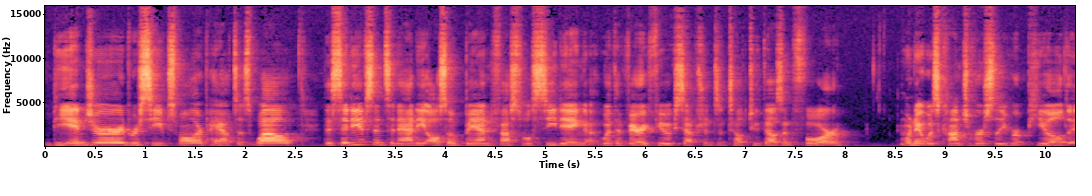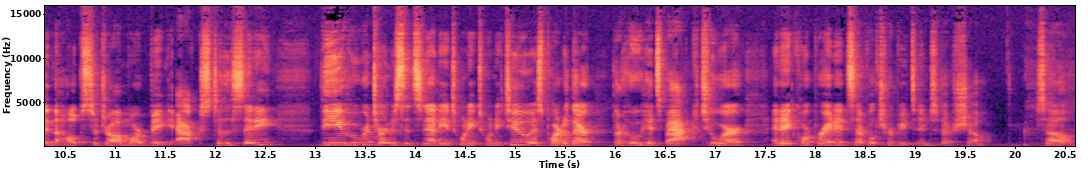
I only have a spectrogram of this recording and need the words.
the injured received smaller payouts as well. The city of Cincinnati also banned festival seating with a very few exceptions until 2004 when it was controversially repealed in the hopes to draw more big acts to the city. The Who returned to Cincinnati in 2022 as part of their, their Who Hits Back tour and incorporated several tributes into their show. So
